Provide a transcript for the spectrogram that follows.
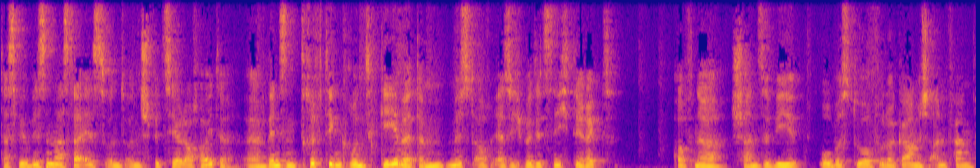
dass wir wissen, was da ist und, und speziell auch heute. Äh, Wenn es einen triftigen Grund gäbe, dann müsste auch, also ich würde jetzt nicht direkt auf einer Schanze wie Oberstdorf oder Garmisch anfangen.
